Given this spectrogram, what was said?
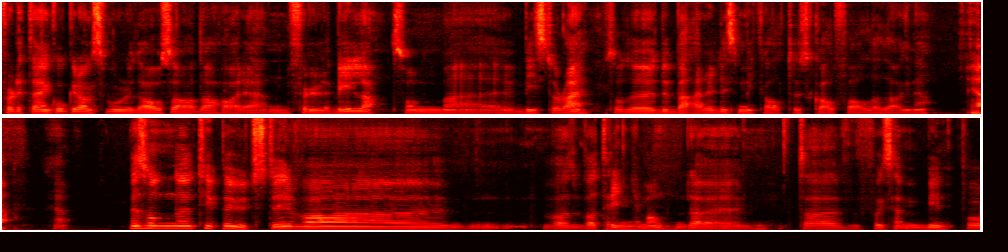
For dette er en konkurranse hvor du da også da har en følgebil da, som eh, bistår deg. Så du, du bærer liksom ikke alt du skal for alle dagene. Ja. Men sånn eh, type utstyr, hva, hva, hva trenger man? Ta for eksempel, begynn på,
